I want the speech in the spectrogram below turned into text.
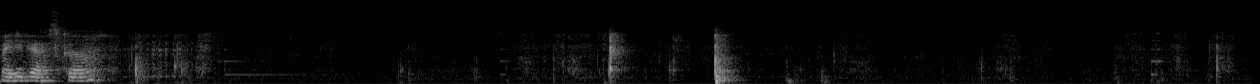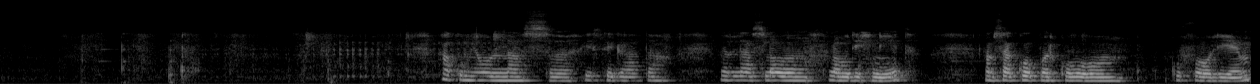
mai lipească. Acum eu îl las, este gata, îl las la, la odihnit. Am să acopăr cu, cu folie.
